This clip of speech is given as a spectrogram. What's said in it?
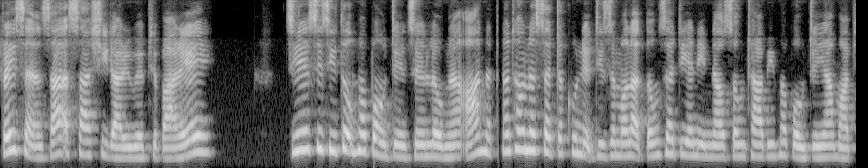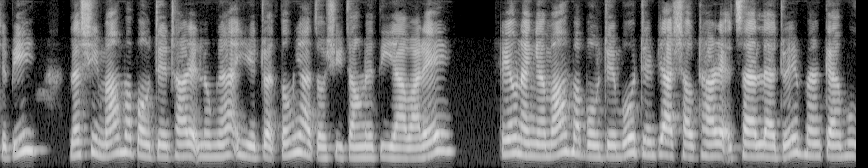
တရိษံအစားအစရှိတာတွေပဲဖြစ်ပါတယ်။ GACC တို့မှတ်ပုံတင်ခြင်းလုပ်ငန်းအား2021ခုနှစ်ဒီဇင်ဘာလ31ရက်နေ့နောက်ဆုံးထားပြီးမှတ်ပုံတင်ရမှာဖြစ်ပြီးလက်ရှိမှာမှတ်ပုံတင်ထားတဲ့လုပ်ငန်းအရေအတွက်300ကျော်ရှိကြောင်းလည်းသိရပါတယ်။တရုတ်နိုင်ငံမှာမှတ်ပုံတင်ဖို့တင်ပြလျှောက်ထားတဲ့အချက်အလက်တွေမှန်ကန်မှု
